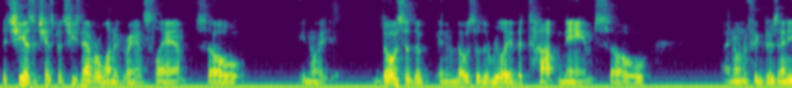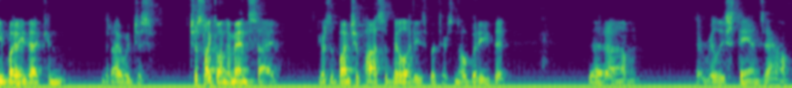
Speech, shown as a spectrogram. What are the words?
that she has a chance, but she's never won a Grand Slam. So, you know, those are the and those are the really the top names. So, I don't think there's anybody that can that I would just just like on the men's side, there's a bunch of possibilities, but there's nobody that that um that really stands out.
